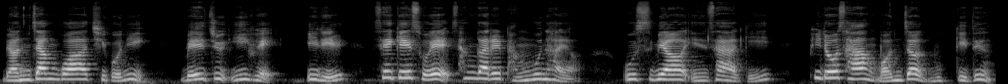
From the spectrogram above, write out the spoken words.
면장과 직원이 매주 2회 1일 3개소의 상가를 방문하여 웃으며 인사하기, 필요사항 먼저 묻기 등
